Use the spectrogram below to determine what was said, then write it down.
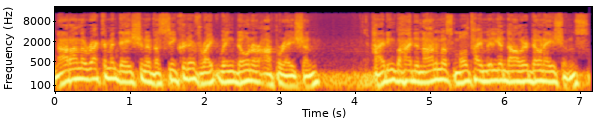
not on the recommendation of a secretive right wing donor operation hiding behind anonymous multi million dollar donations,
